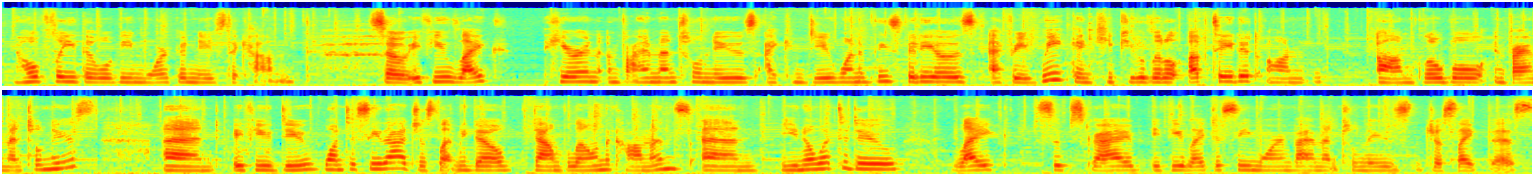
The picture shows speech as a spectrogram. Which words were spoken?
and hopefully there will be more good news to come. So if you like hearing environmental news, I can do one of these videos every week and keep you a little updated on um, global environmental news. And if you do want to see that, just let me know down below in the comments. And you know what to do. Like, subscribe if you'd like to see more environmental news just like this.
